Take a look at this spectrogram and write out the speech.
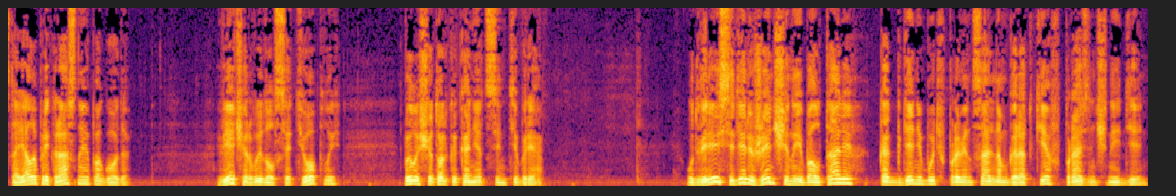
Стояла прекрасная погода. Вечер выдался теплый, был еще только конец сентября. У дверей сидели женщины и болтали, как где-нибудь в провинциальном городке в праздничный день.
